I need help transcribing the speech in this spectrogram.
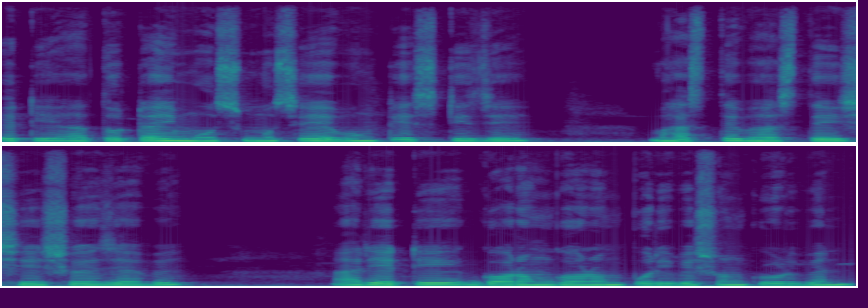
এটি এতটাই মুচমুচে এবং টেস্টি যে ভাজতে ভাজতেই শেষ হয়ে যাবে। আর এটি গরম গরম পরিবেশন করবেন।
